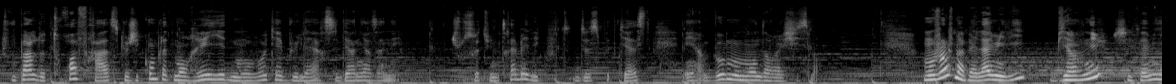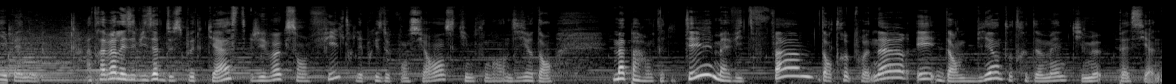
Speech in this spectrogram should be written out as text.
je vous parle de trois phrases que j'ai complètement rayées de mon vocabulaire ces dernières années. Je vous souhaite une très belle écoute de ce podcast et un beau moment d'enrichissement. Bonjour, je m'appelle Amélie, bienvenue chez Famille Épanouie. À travers les épisodes de ce podcast, j'évoque sans filtre les prises de conscience qui me font grandir dans ma parentalité, ma vie de femme, d'entrepreneur et dans bien d'autres domaines qui me passionnent.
